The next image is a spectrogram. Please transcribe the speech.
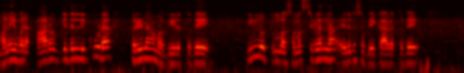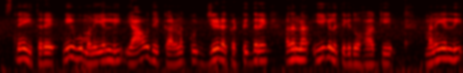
ಮನೆಯವರ ಆರೋಗ್ಯದಲ್ಲಿ ಕೂಡ ಪರಿಣಾಮ ಬೀರುತ್ತದೆ. ಇನ್ನೂ ತುಂಬ ಸಮಸ್ಯೆಗಳನ್ನು ಎದುರಿಸಬೇಕಾಗುತ್ತದೆ. ಸ್ನೇಹಿತರೆ, ನೀವು ಮನೆಯಲ್ಲಿ ಯಾವುದೇ ಕಾರಣಕ್ಕೂ ಜೇಡ ಕಟ್ಟಿದ್ದರೆ ಅದನ್ನು ಈಗಲೇ ತೆಗೆದುಹಾಕಿ. ಮನೆಯಲ್ಲಿ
